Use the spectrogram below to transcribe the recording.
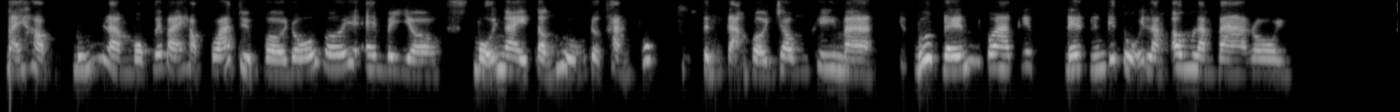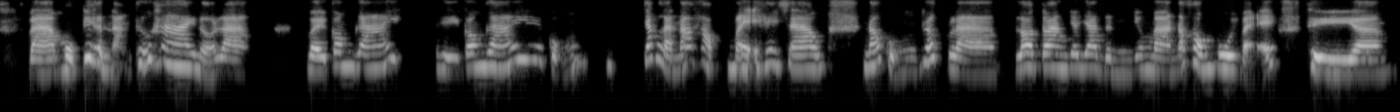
bài học đúng là một cái bài học quá tuyệt vời đối với em bây giờ. Mỗi ngày tận hưởng được hạnh phúc tình cảm vợ chồng khi mà bước đến qua cái đến, đến cái tuổi làm ông làm bà rồi. Và một cái hình ảnh thứ hai nữa là về con gái thì con gái cũng chắc là nó học mẹ hay sao? Nó cũng rất là lo toan cho gia đình nhưng mà nó không vui vẻ. Thì uh,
